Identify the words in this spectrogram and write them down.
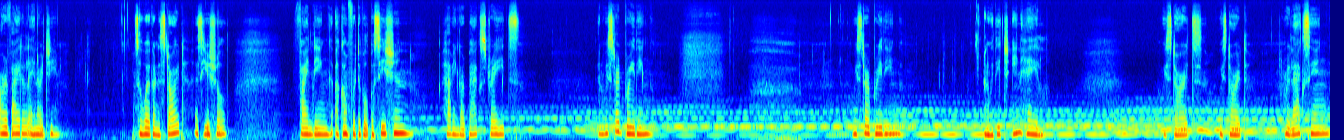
our vital energy. So, we're going to start as usual, finding a comfortable position, having our back straight, and we start breathing. We start breathing, and with each inhale, we start we start relaxing,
